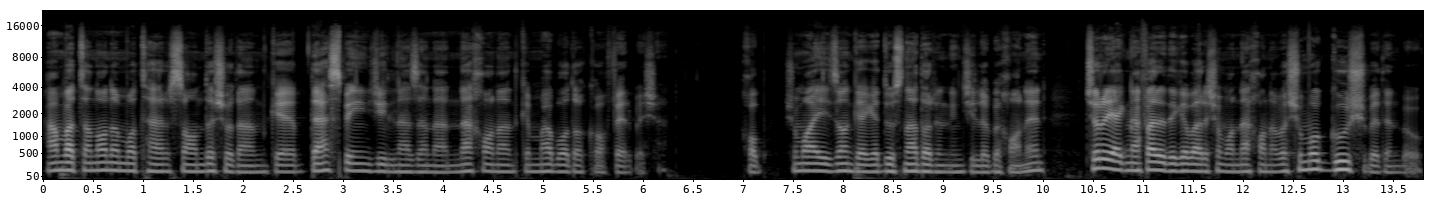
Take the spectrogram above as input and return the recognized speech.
هموطنان ما ترسانده شدند که دست به انجیل نزنند نخوانند که مبادا کافر بشن. خب شما ایزان که اگه دوست ندارین انجیل بخوانن چرا یک نفر دیگه برای شما نخوانه و شما گوش بدن به او؟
